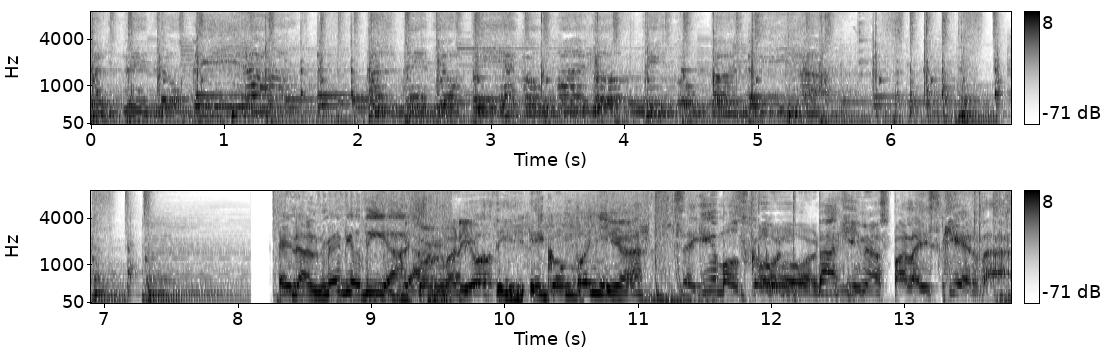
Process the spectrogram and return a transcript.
al mediodía, al mediodía con Mario y compañía. En Al Mediodía, con Mariotti y compañía, seguimos con Páginas para la Izquierda.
